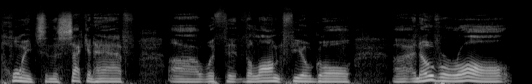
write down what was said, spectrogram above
points in the second half uh, with the, the long field goal, uh, and overall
